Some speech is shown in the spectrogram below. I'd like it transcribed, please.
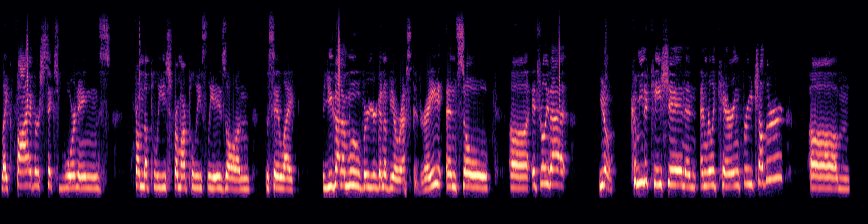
like five or six warnings from the police from our police liaison to say like you got to move or you're going to be arrested, right? And so uh, it's really that you know communication and and really caring for each other, um,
